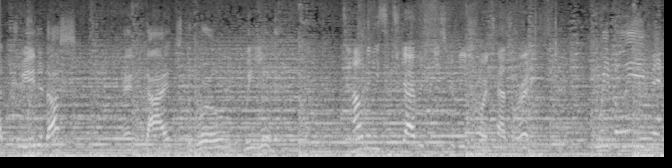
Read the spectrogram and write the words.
God created us and guides the world we live in. How many subscribers Mr. B Shorts has already? We believe in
